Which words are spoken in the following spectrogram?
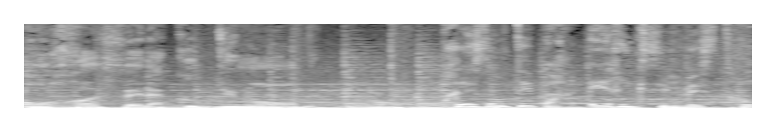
On refait la Coupe du Monde. présenté par Eric Silvestro.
